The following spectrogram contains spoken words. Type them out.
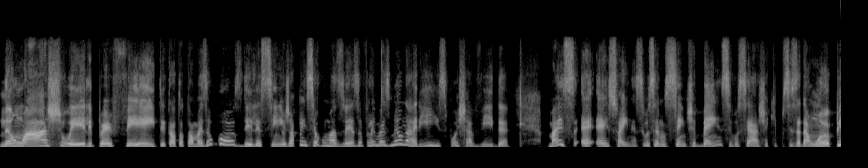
Não acho ele perfeito e tal, tal, tal, mas eu gosto dele assim. Eu já pensei algumas vezes, eu falei, mas meu nariz, poxa vida. Mas é, é isso aí, né? Se você não se sente bem, se você acha que precisa dar um up,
